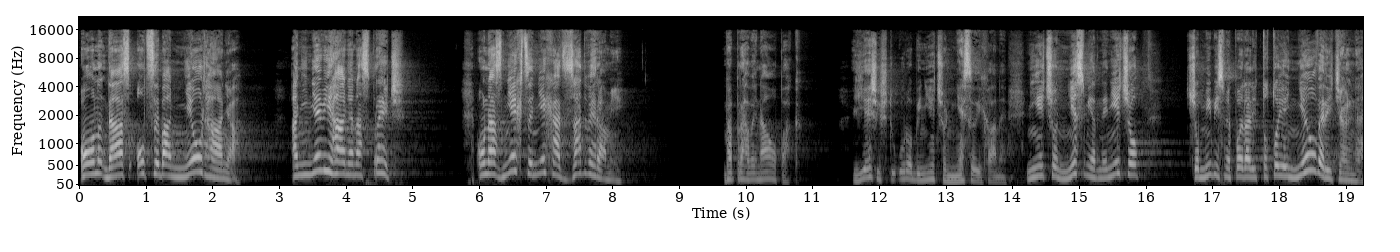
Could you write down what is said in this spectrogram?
On nás od seba neodháňa. Ani nevyháňa nás preč. On nás nechce nechať za dverami. Ba práve naopak. Ježiš tu urobí niečo neslychané, niečo nesmierne, niečo, čo my by sme povedali, toto je neuveriteľné.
